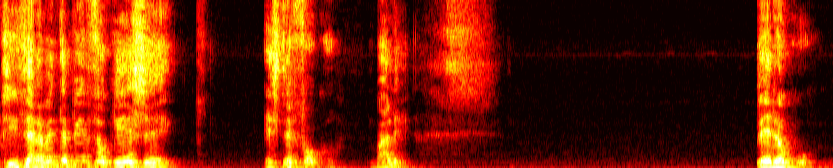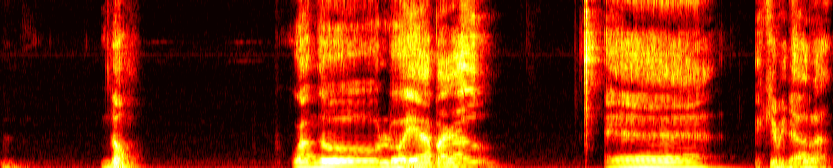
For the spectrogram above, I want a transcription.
Sinceramente pienso que es eh, este foco, ¿vale? Pero no. Cuando lo he apagado, eh, es que mira, ahora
